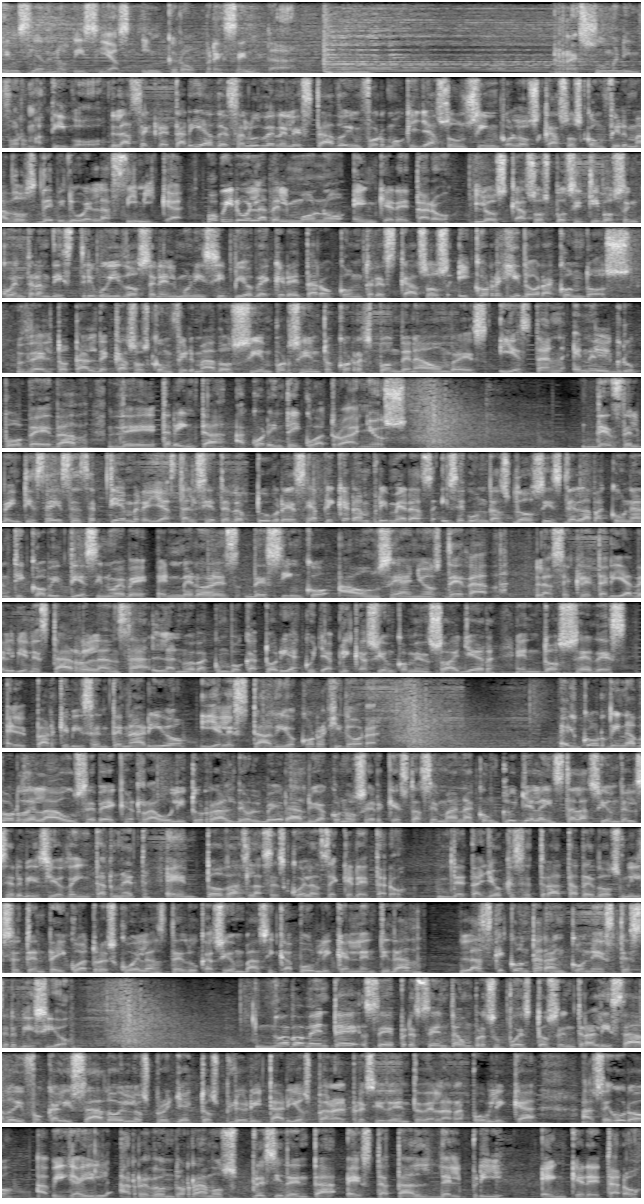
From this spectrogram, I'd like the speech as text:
Agencia de Noticias Incro presenta. Resumen informativo. La Secretaría de Salud en el Estado informó que ya son cinco los casos confirmados de viruela símica o viruela del mono en Querétaro. Los casos positivos se encuentran distribuidos en el municipio de Querétaro con tres casos y Corregidora con dos. Del total de casos confirmados, 100% corresponden a hombres y están en el grupo de edad de 30 a 44 años. Desde el 26 de septiembre y hasta el 7 de octubre se aplicarán primeras y segundas dosis de la vacuna anti-COVID-19 en menores de 5 a 11 años de edad. La Secretaría del Bienestar lanza la nueva convocatoria cuya aplicación comenzó ayer en dos sedes, el Parque Bicentenario y el Estadio Corregidora. El coordinador de la UCBEC, Raúl Iturral de Olvera, dio a conocer que esta semana concluye la instalación del servicio de Internet en todas las escuelas de Querétaro. Detalló que se trata de 2.074 escuelas de educación básica pública en la entidad, las que contarán con este servicio. Nuevamente se presenta un presupuesto centralizado y focalizado en los proyectos prioritarios para el presidente de la República, aseguró Abigail Arredondo Ramos, presidenta estatal del PRI en Querétaro.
